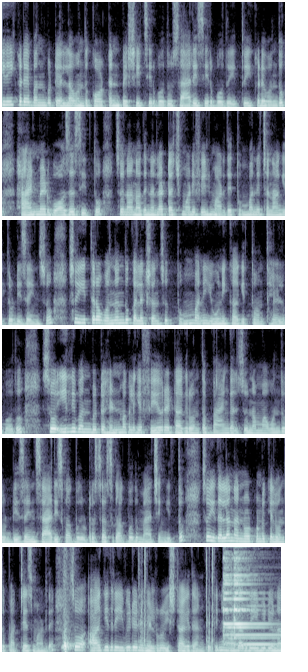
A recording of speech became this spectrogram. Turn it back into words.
ಇದು ಈ ಕಡೆ ಬಂದ್ಬಿಟ್ಟು ಎಲ್ಲ ಒಂದು ಕಾಟನ್ ಬೆಡ್ಶೀಟ್ಸ್ ಇರ್ಬೋದು ಸ್ಯಾರೀಸ್ ಇರ್ಬೋದು ಇತ್ತು. ಈ ಕಡೆ ಒಂದು ಹ್ಯಾಂಡ್ ಮೇಡ್ ವಾಸಸ್ ಇತ್ತು. ಸೊ ನಾನು ಅದನ್ನೆಲ್ಲ ಟಚ್ ಮಾಡಿ ಫೀಲ್ ಮಾಡಿದೆ. ತುಂಬಾ ಚೆನ್ನಾಗಿತ್ತು ಡಿಸೈನ್ಸು ಸೊ ಈ ಥರ ಒಂದೊಂದು ಕಲೆಕ್ಷನ್ ಕಲೆಕ್ಷನ್ಸು ತುಂಬಾ ಯೂನಿಕ್ ಆಗಿತ್ತು ಅಂತ ಹೇಳ್ಬೋದು. ಸೊ ಇಲ್ಲಿ ಬಂದುಬಿಟ್ಟು ಹೆಣ್ಮಗಳಿಗೆ ಫೇವ್ರೇಟ್ ಆಗಿರುವಂಥ ಬ್ಯಾಂಗಲ್ಸು ನಮ್ಮ ಒಂದು ಡಿಸೈನ್ ಸ್ಯಾರೀಸ್ಗಾಗ್ಬೋದು ಡ್ರೆಸ್ಸಸ್ಗಾಗ್ಬೋದು ಮ್ಯಾಚಿಂಗ್ ಇತ್ತು. ಸೊ ಇದೆಲ್ಲ ನಾನು ನೋಡಿಕೊಂಡು ಕೆಲವೊಂದು ಪರ್ಚೇಸ್ ಮಾಡಿದೆ. ಸೊ ಆಗಿದ್ರೆ ಈ ವಿಡಿಯೋ ನಿಮ್ಮೆಲ್ಲರಿಗೂ ಇಷ್ಟ ಆಗಿದೆ ಅನ್ಕೋತೀನಿ. ಹಾಗಾದರೆ ಈ ವಿಡಿಯೋನ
